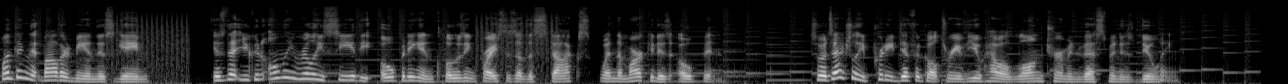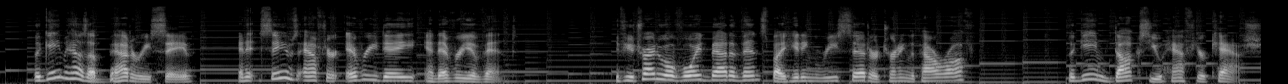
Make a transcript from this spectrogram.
One thing that bothered me in this game is that you can only really see the opening and closing prices of the stocks when the market is open. So it's actually pretty difficult to review how a long-term investment is doing. The game has a battery save, and it saves after every day and every event. If you try to avoid bad events by hitting reset or turning the power off, the game docks you half your cash.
